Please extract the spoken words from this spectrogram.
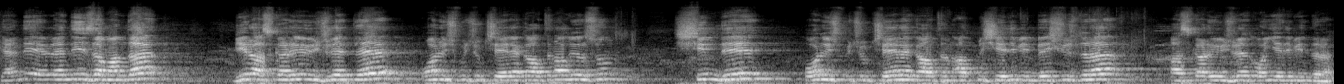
kendi evlendiği zamanda bir asgari ücretle 13,5 çeyrek altın alıyorsun. Şimdi 13,5 çeyrek altın 67.500 lira, asgari ücret 17.000 lira.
